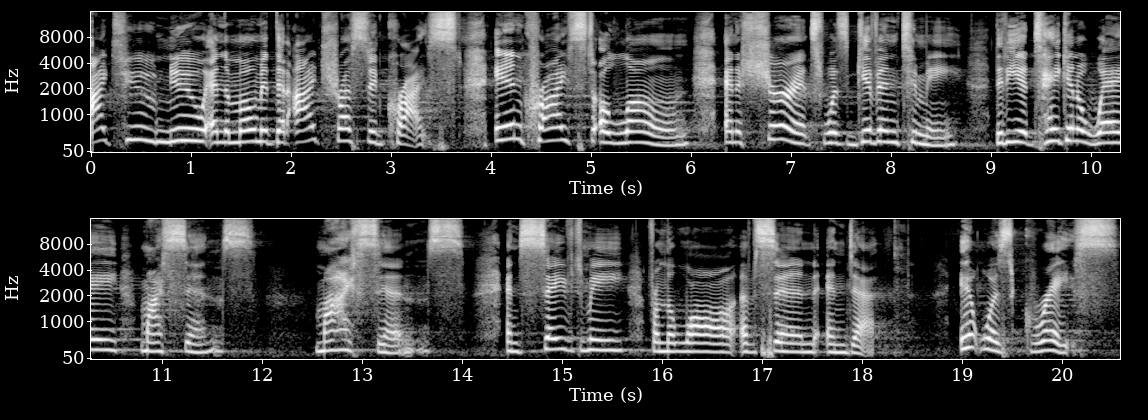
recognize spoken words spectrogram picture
I too knew in the moment that I trusted Christ, in Christ alone, an assurance was given to me that He had taken away my sins, my sins, and saved me from the law of sin and death. It was grace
